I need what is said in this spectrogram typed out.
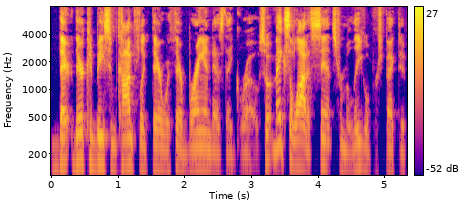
there there could be some conflict there with their brand as they grow. So it makes a lot of sense from a legal perspective.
